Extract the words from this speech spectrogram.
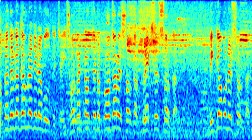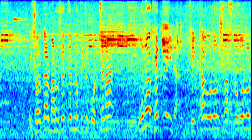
আপনাদের কাছে আমরা যেটা বলতে চাই সরকারটা হচ্ছে একটা প্রচারের সরকার, ফ্লেক্সের সরকার, বিজ্ঞাপনের সরকার। এই সরকার মানুষের জন্য কিছু করছে না, কোনো ক্ষেত্রেই না। শিক্ষা বলুন, স্বাস্থ্য বলুন,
